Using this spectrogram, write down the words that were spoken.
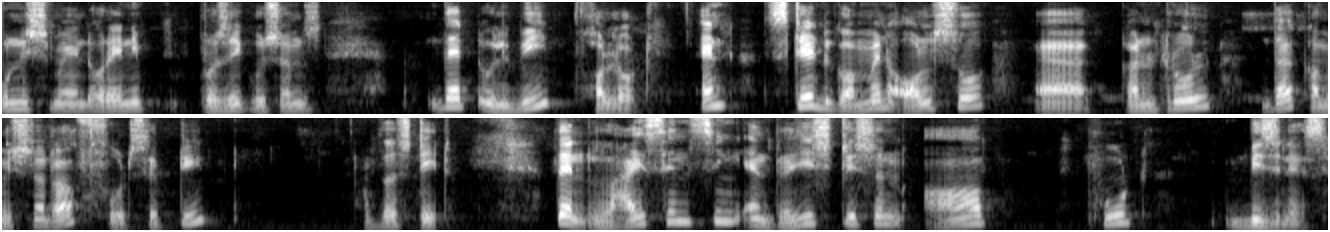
punishment or any prosecutions that will be followed. And state government also control the commissioner of food safety of the state. Then licensing and registration of food business.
